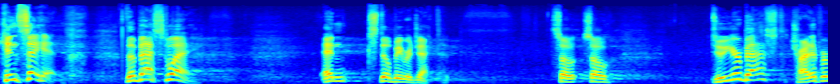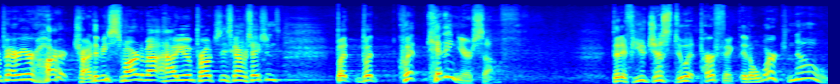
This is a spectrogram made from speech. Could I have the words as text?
can say it the best way. and still be rejected. So, so do your best, try to prepare your heart, try to be smart about how you approach these conversations, but, but quit kidding yourself that if you just do it perfect, it'll work. No.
